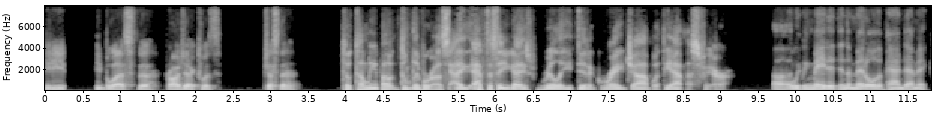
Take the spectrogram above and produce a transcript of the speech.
He he blessed the project with just that. So tell me about Deliver Us. I have to say you guys really did a great job with the atmosphere. Uh, we made it in the middle of the pandemic.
